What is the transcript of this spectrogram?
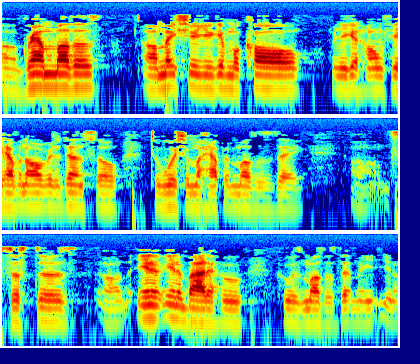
uh, grandmothers, uh, make sure you give them a call when you get home if you haven't already done so to wish them a happy Mother's Day. Um, sisters, uh, any, anybody who who is mothers, that mean you know,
